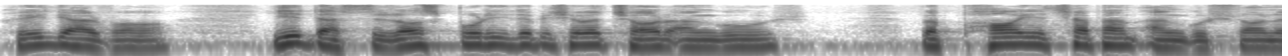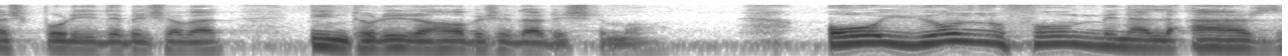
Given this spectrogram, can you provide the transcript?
خیلی حرفا. یه دست راست بریده بشود چهار انگوش و پای چپ هم انگشتانش بریده بشود. اینطوری رها بشه در اجتماع. او ینفو من الارض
